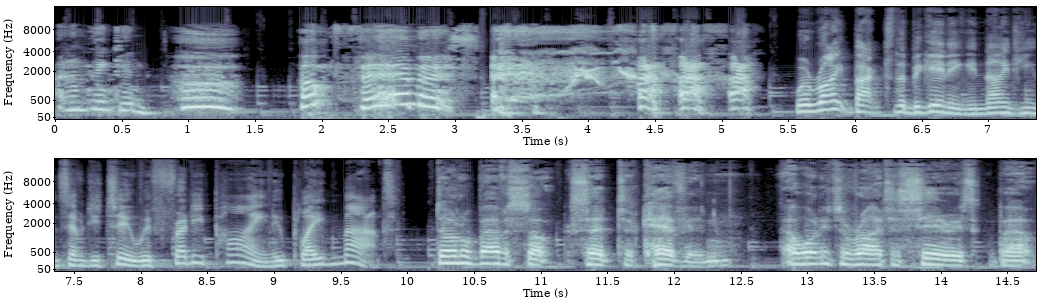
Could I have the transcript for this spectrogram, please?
And I'm thinking, oh, I'm famous! We're right back to the beginning in 1972 with Freddie Pyne, who played Matt. Donald Baverstock said to Kevin, I wanted to write a series about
